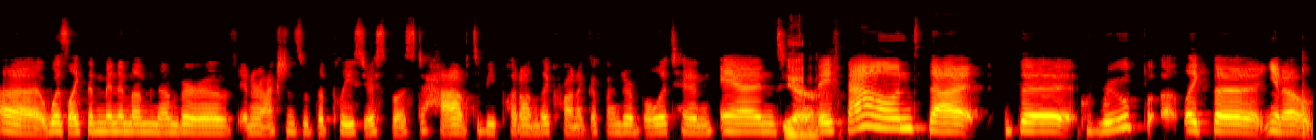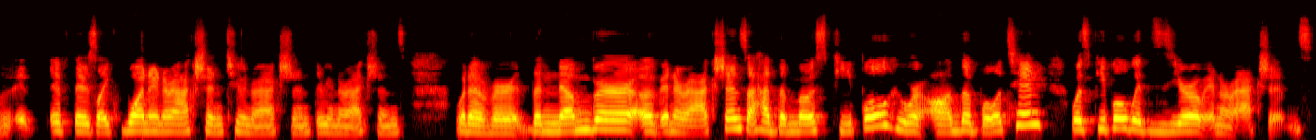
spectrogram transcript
uh, was like the minimum number of interactions with the police you're supposed to have to be put on the chronic offender bulletin. And yeah. they found that the group, uh, like the you know, if, if there's like one interaction, two interaction, three interactions, whatever, the number of interactions that had the most people who were on the bulletin was people with zero interactions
